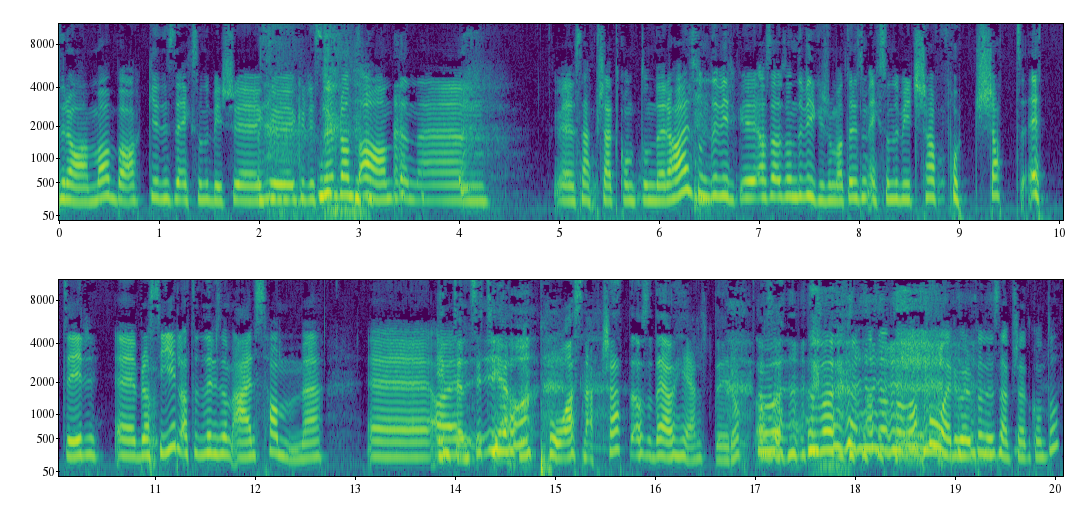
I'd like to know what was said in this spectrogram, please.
drama bak disse Ex on the Beach-kulissene. Blant annet denne Snapchat-kontoen dere har. Som det, virker, altså, som det virker som at liksom, Ex on the Beach har fortsatt etter Brasil. At det liksom er samme Uh, Intensiteten på Snapchat, altså det er jo helt rått. Altså. Hva, altså, hva foregår på denne Snapchat-kontoen?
